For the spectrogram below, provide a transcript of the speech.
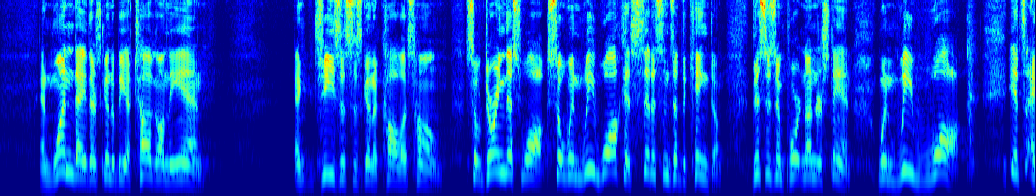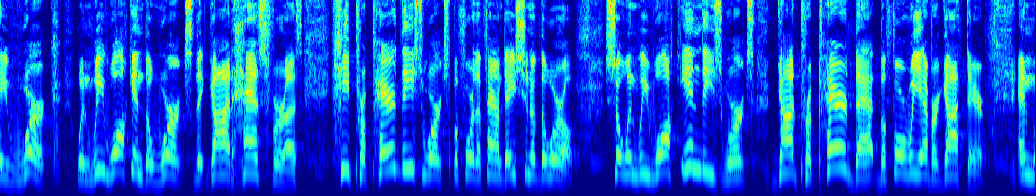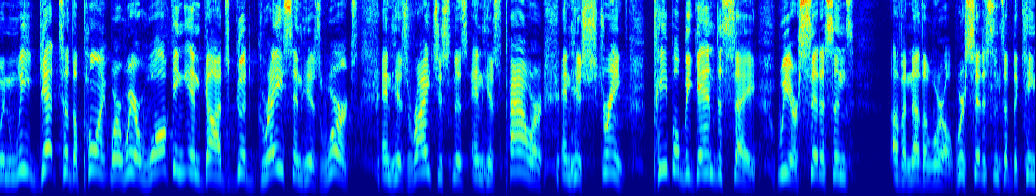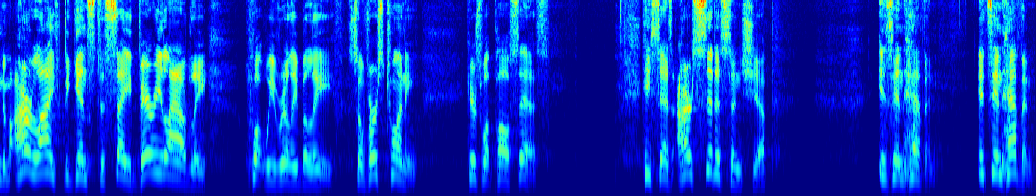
And one day there's going to be a tug on the end, and Jesus is going to call us home. So during this walk, so when we walk as citizens of the kingdom, this is important to understand. When we walk, it's a work. When we walk in the works that God has for us, He prepared these works before the foundation of the world. So when we walk in these works, God prepared that before we ever got there. And when we get to the point where we're walking in God's good grace and His works and His righteousness and His power and His strength, people began to say, We are citizens of another world. We're citizens of the kingdom. Our life begins to say very loudly what we really believe. So, verse 20, here's what Paul says He says, Our citizenship is in heaven. It's in heaven.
